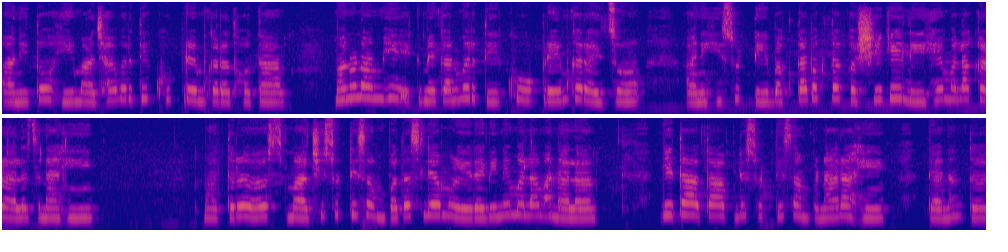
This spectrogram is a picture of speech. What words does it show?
आणि तोही माझ्यावरती खूप प्रेम करत होता. म्हणून आम्ही एकमेकांवरती खूप प्रेम करायचो आणि ही सुट्टी बघता बघता कशी गेली हे मला कळालंच नाही. मात्र माझी सुट्टी संपत असल्यामुळे रवीने मला म्हणाला गीता आता आपली सुट्टी संपणार आहे. त्यानंतर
